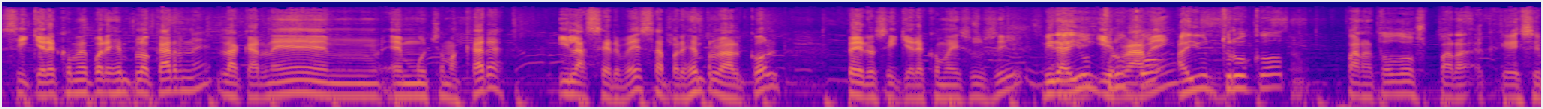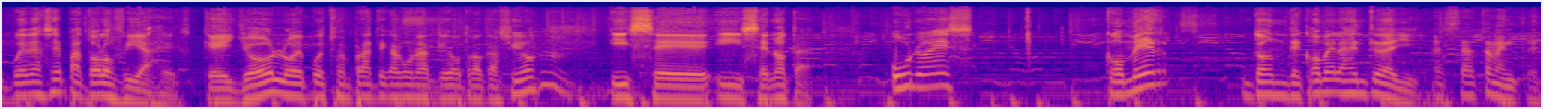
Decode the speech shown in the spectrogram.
Si quieres comer, por ejemplo, carne, la carne mm, es mucho más cara. Y la cerveza, por ejemplo, el alcohol. Pero si quieres comer sushi Mira, hay y- un y truco, ramen, hay un truco para todos, para que se puede hacer para todos los viajes, que yo lo he puesto en práctica alguna que otra ocasión y se y se nota. Uno es comer donde come la gente de allí. Exactamente.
